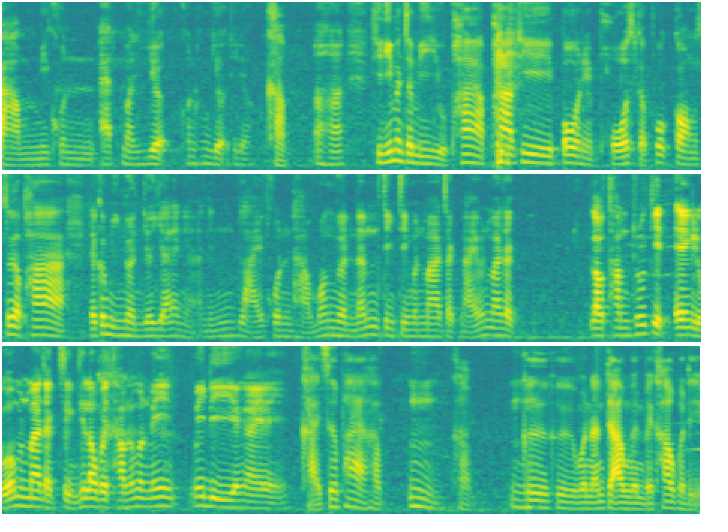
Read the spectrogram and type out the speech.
ตามมีคนแอดมาเยอะค่อนข้างเยอะทีเดียวครับ อ่าฮะทีนี้มันจะมีอยู่ภาพ ภาพที่โป้เนี่ยโพสต์กับพวกกองเสื้อผ้า แล้วก็มีเงินเยอะแยะเลยเนี่ยอันนี้หลายคนถามว่าเงินนั้นจริง ๆ มันมาจากไหนมันมาจาก เราทำธุรกิจเองหรือว่ามันมาจากสิ่งที่เราไปทำแล้วมันไม่ไม่ดียังไงอะไรอย่างเงี้ยขายเสื้อผ้าครับอืม ครับ อืม คือคือวันนั้นจะเอาเงินไปเข้าพอดี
